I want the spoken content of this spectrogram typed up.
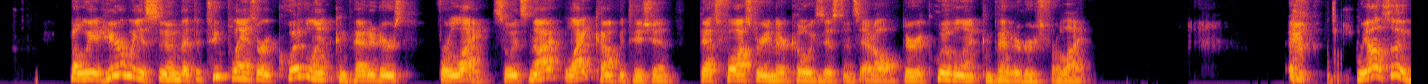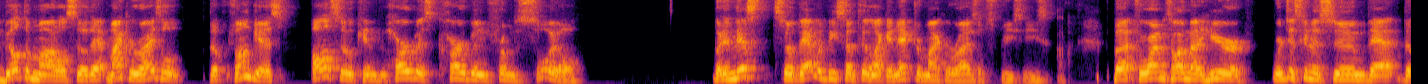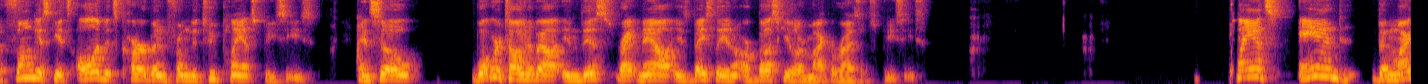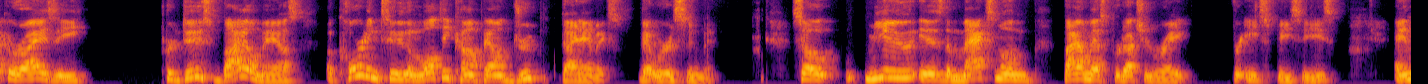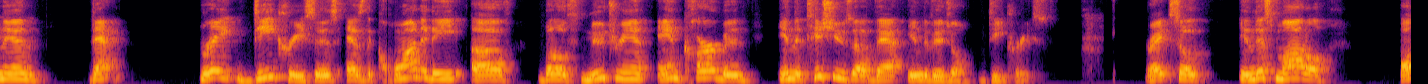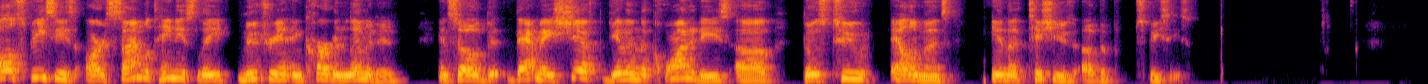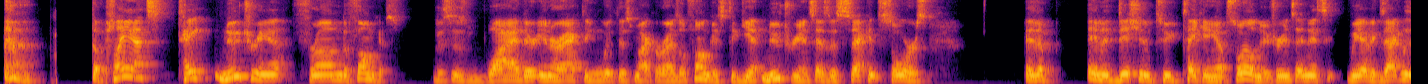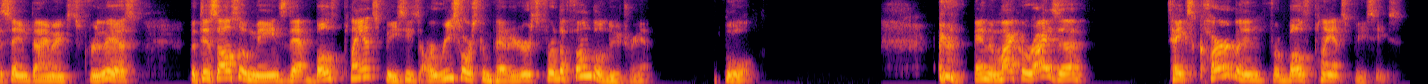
But we, here we assume that the two plants are equivalent competitors for light. So it's not light competition that's fostering their coexistence at all. They're equivalent competitors for light we also have built a model so that mycorrhizal, the fungus, also can harvest carbon from the soil. But in this, so that would be something like an ectomycorrhizal species. But for what I'm talking about here, we're just going to assume that the fungus gets all of its carbon from the two plant species. And so what we're talking about in this right now is basically an arbuscular mycorrhizal species plants and the mycorrhizae produce biomass according to the multi-compound Droop dynamics that we're assuming. So mu is the maximum biomass production rate for each species. And then that rate decreases as the quantity of both nutrient and carbon in the tissues of that individual decrease. Right? So in this model, all species are simultaneously nutrient and carbon limited. And so th- that may shift given the quantities of those two elements in the tissues of the species. the plants take nutrient from the fungus. This is why they're interacting with this mycorrhizal fungus to get nutrients as a second source. And in addition to taking up soil nutrients. And we have exactly the same dynamics for this, but this also means that both plant species are resource competitors for the fungal nutrient pool. and the mycorrhiza takes carbon from both plant species,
